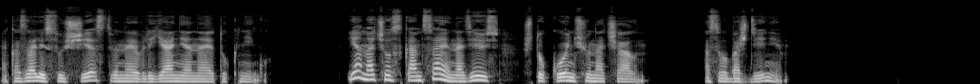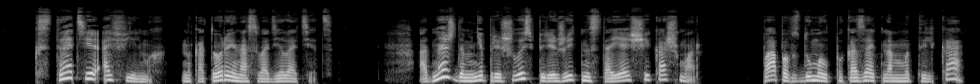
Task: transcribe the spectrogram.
оказали существенное влияние на эту книгу. Я начал с конца и надеюсь, что кончу началом. Освобождением. Кстати, о фильмах, на которые нас водил отец. Однажды мне пришлось пережить настоящий кошмар. Папа вздумал показать нам мотылька,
